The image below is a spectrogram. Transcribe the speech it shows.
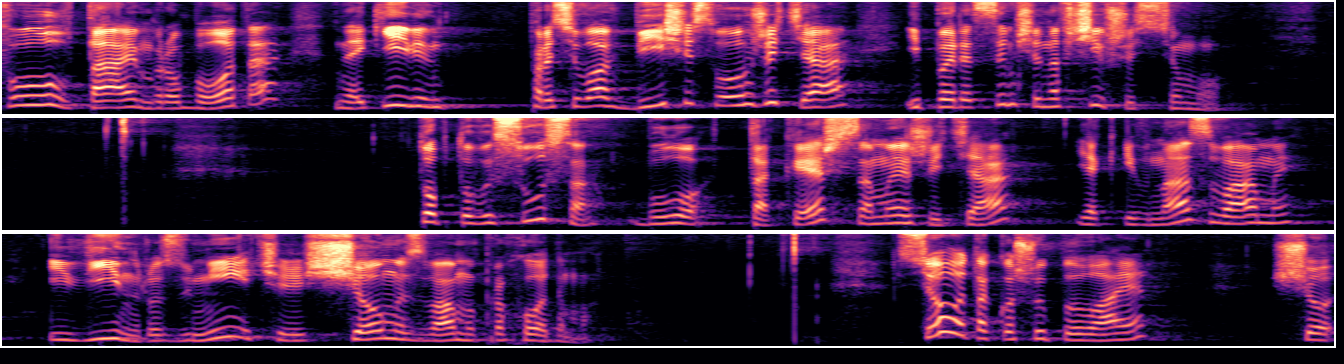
фул-тайм робота, на якій Він працював більшість свого життя і перед цим ще навчившись цьому. Тобто в Ісуса було таке ж саме життя, як і в нас з вами, і Він розуміє, через що ми з вами проходимо. З цього також випливає, що,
